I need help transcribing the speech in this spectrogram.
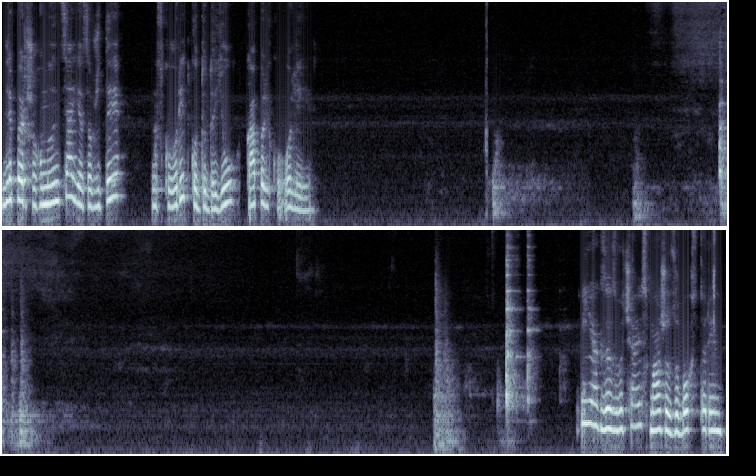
Для першого млинця я завжди на сковорідку додаю капельку олії. І як зазвичай смажу з обох сторін.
